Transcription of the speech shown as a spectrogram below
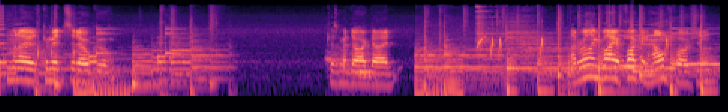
I'm gonna commit Sudoku. Because my dog died. I'd willing to buy a fucking health potion.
